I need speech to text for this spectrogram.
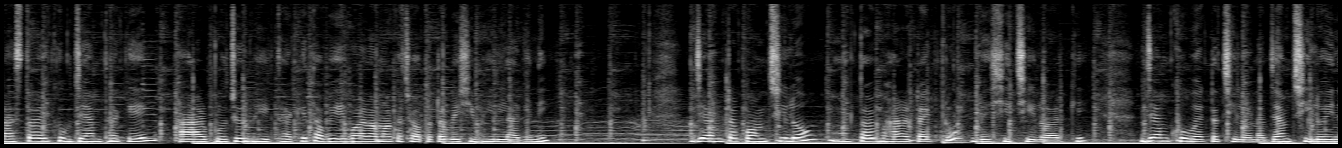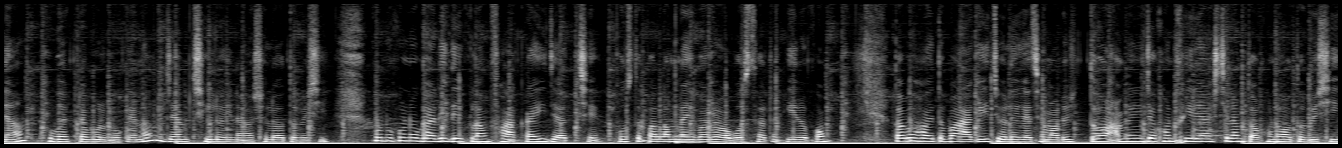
রাস্তায় খুব জ্যাম থাকে আর প্রচুর ভিড় থাকে তবে এবার আমার কাছে অতটা বেশি ভিড় লাগেনি। জ্যামটা কম ছিল তবে ভাড়াটা একটু বেশি ছিল আর কি। জ্যাম খুব একটা ছিল না জ্যাম ছিলই না, খুব একটা বলব কেন? জ্যাম ছিলই না আসলে অত বেশি। কোনো কোনো গাড়ি দেখলাম ফাঁকাই যাচ্ছে, বুঝতে পারলাম না এবারের অবস্থাটা কীরকম। তবে হয়তো বা আগেই চলে গেছে মানুষ। তো আমি যখন ফিরে আসছিলাম তখনও অত বেশি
